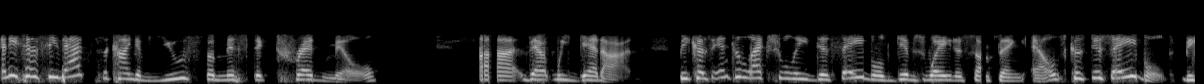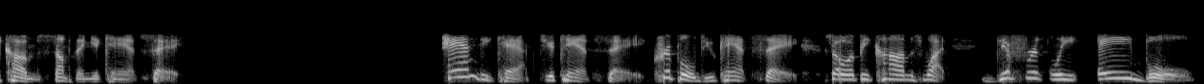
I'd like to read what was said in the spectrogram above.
And he says, see, that's the kind of euphemistic treadmill uh, that we get on because intellectually disabled gives way to something else because disabled becomes something you can't say. Handicapped, you can't say. Crippled, you can't say. So it becomes what? Differently abled.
